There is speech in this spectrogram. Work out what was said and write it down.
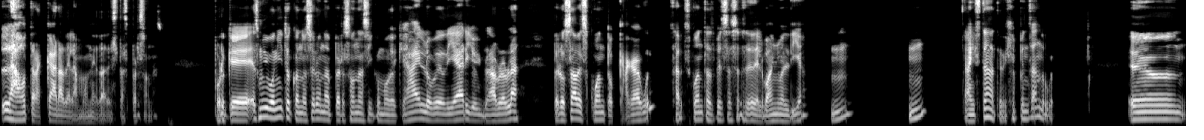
la otra cara de la moneda de estas personas. Porque es muy bonito conocer a una persona así como de que, ay, lo veo diario y bla, bla, bla. Pero ¿sabes cuánto caga, güey? ¿Sabes cuántas veces hace del baño al día? ¿Mm? ¿Mm? Ahí está, te dejé pensando, güey. Em,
